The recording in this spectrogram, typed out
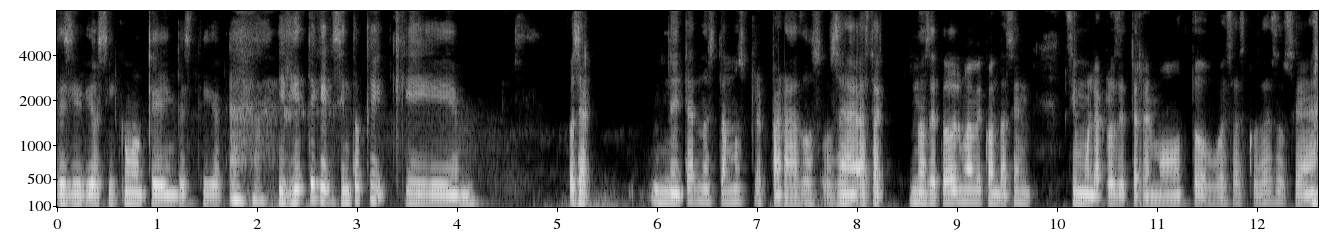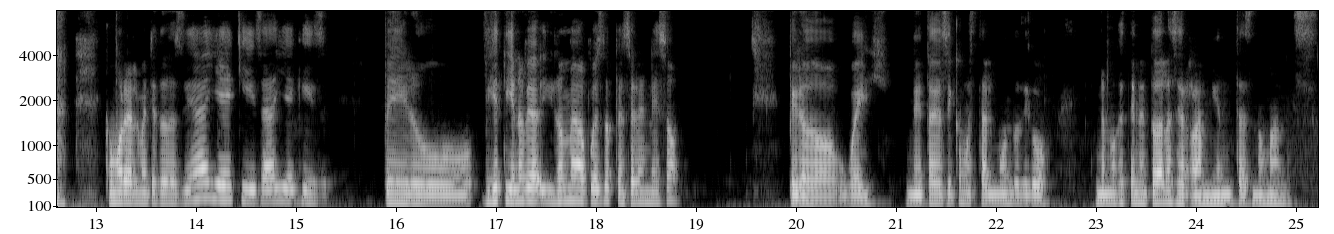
decidió así como que investigar. Ajá. Y fíjate que siento que, que, o sea, neta no estamos preparados. O sea, hasta, no sé, todo el mame cuando hacen simulacros de terremoto o esas cosas, o sea, como realmente todos así, ay X, ay X. Pero, fíjate, yo no, había- yo no me había puesto a pensar en eso. Pero, güey, neta, así como está el mundo, digo, tenemos que tener todas las herramientas, no mames.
